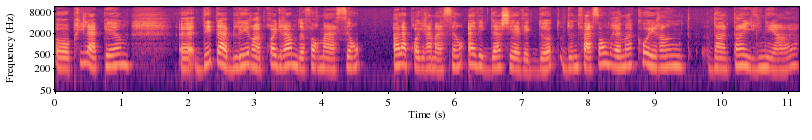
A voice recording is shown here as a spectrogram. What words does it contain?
a pris la peine euh, d'établir un programme de formation à la programmation avec Dash et avec Dot d'une façon vraiment cohérente dans le temps et linéaire.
